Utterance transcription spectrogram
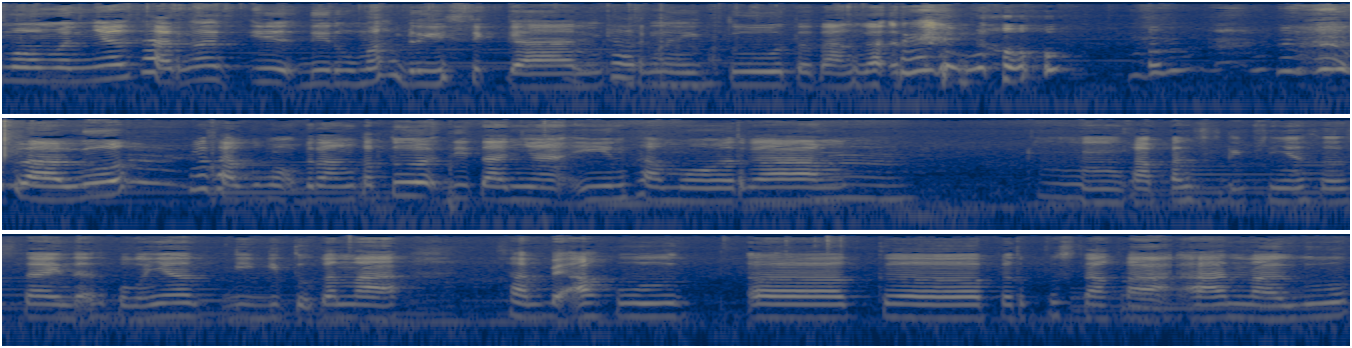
momennya karena di rumah berisik kan karena itu tetangga Reno. Lalu pas aku mau berangkat tuh ditanyain sama orang. Hmm. hmm, kapan skripsinya selesai ndak pokoknya digitukan lah sampai aku eh, ke perpustakaan lalu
